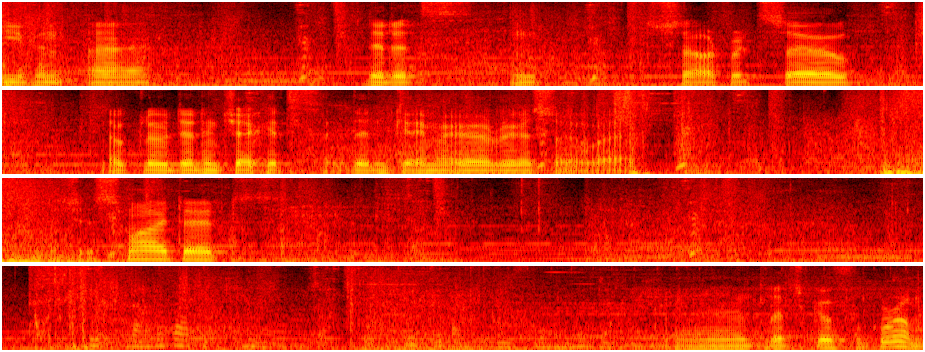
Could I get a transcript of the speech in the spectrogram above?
even uh, did it to start with, so... No clue, didn't check it, it didn't came here earlier, so... Uh, let's just smite it. And let's go for Gromp.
